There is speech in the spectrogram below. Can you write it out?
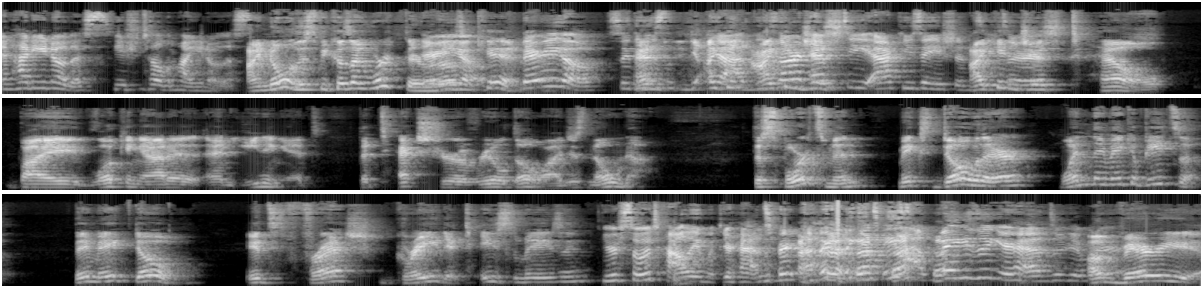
And how do you know this? You should tell them how you know this. I know this because I worked there, there when I was go. a kid. There you go. So these, And yeah, I can- I these can aren't just- empty accusations. I These can are- just tell by looking at it and eating it the texture of real dough. I just know now. The sportsman makes dough there when they make a pizza. They make dough. It's fresh, great, it tastes amazing. You're so Italian with your hands right now. like, it tastes amazing. Your hands are. I'm very,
